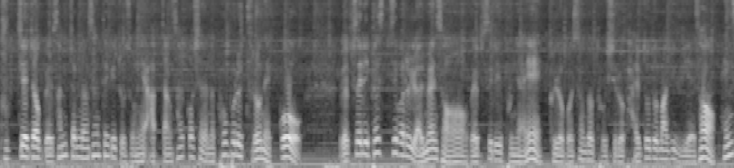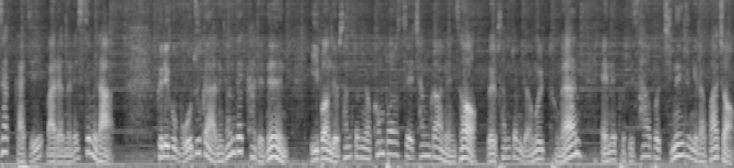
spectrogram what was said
국제적 웹 3.0 생태계 조성에 앞장설 것이라는 포부를 드러냈고 웹3 페스티벌을 열면서 웹3 분야의 글로벌 선도 도시로 발돋움하기 위해서 행사까지 마련을 했습니다. 그리고 모두가 아는 현대카드는 이번 웹 3.0 컨퍼런스에 참가하면서 웹 3.0을 통한 NFT 사업을 진행 중이라고 하죠.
